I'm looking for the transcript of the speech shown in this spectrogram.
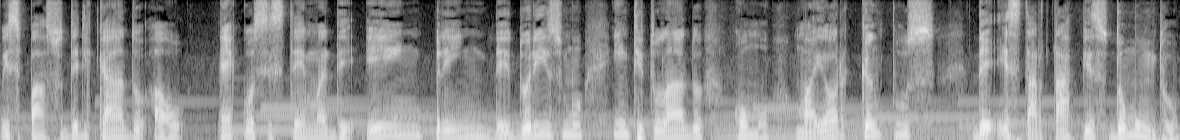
o espaço dedicado ao ecossistema de empreendedorismo intitulado como maior campus de startups do mundo,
